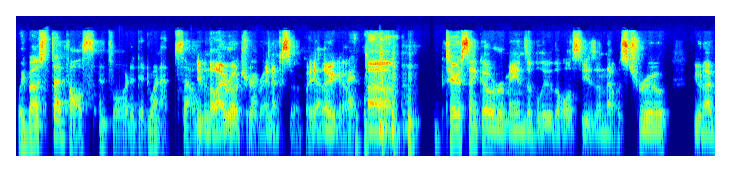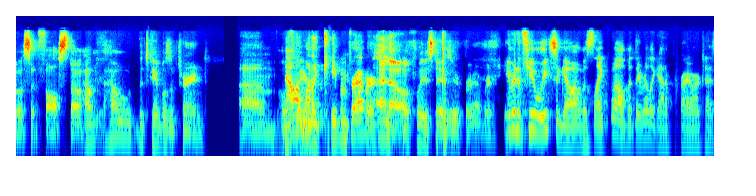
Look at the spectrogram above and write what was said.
We both said false, and Florida did win it. So even though I wrote true right next to it. But yeah, there you go. Right. Um, Tarasenko remains a blue the whole season. That was true. You and I both said false though. How how the tables have turned. Um, now I want to keep him forever. I know. Hopefully, he stays here forever. Even a few weeks ago, I was like, well, but they really got to prioritize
